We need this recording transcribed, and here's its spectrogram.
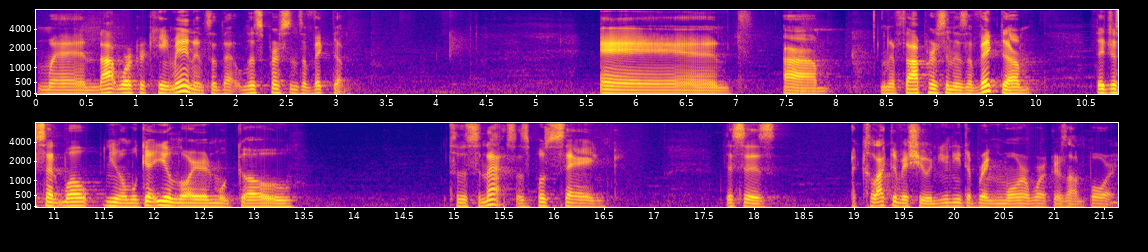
When that worker came in and said that this person's a victim. And um, and if that person is a victim, they just said, well, you know, we'll get you a lawyer and we'll go to the CNESST, as opposed to saying, this is a collective issue and you need to bring more workers on board.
